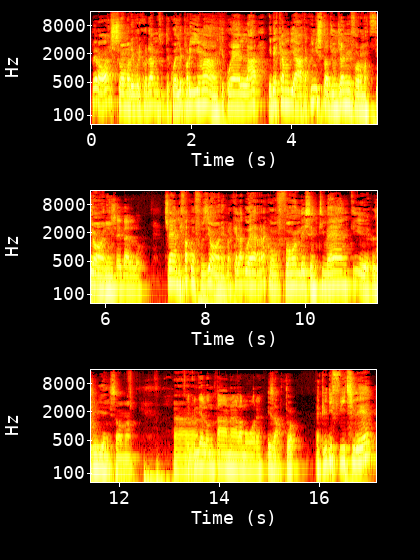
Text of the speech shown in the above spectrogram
Però insomma devo ricordarmi tutte quelle prima, anche quella, ed è cambiata, quindi sto aggiungendo informazioni. Sei bello. Cioè mi fa confusione perché la guerra confonde i sentimenti e così via, insomma. E Eh, quindi allontana l'amore. Esatto. È più difficile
